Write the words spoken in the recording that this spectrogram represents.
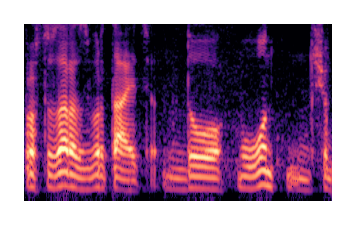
просто зараз звертається до ООН, щоб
